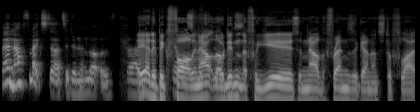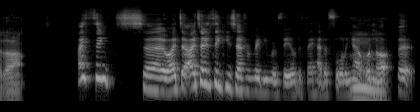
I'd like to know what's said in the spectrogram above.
Ben Affleck started in a lot of. Um, They had a big falling out though, didn't they, for years, and now they're friends again and stuff like that. I think so. I don't, I don't think he's ever really revealed if they had a falling out or Mm. not, but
